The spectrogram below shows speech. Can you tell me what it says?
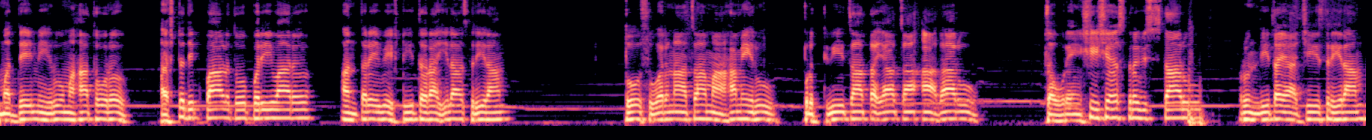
मध्ये मेरू महाथोर अष्टदिक्पाळ तो परिवार अंतरे वेष्टीत राहिला श्रीराम. तो सुवर्णाचा महामेरू पृथ्वीचा तयाचा आधारू चौऱ्याऐंशी शस्त्र विस्तारू रुंदी तयाची श्रीराम.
